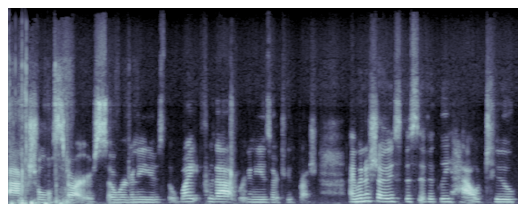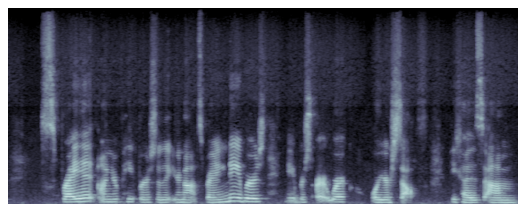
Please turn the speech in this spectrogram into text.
actual stars. So we're going to use the white for that. We're going to use our toothbrush. I'm going to show you specifically how to spray it on your paper so that you're not spraying neighbors, neighbors' artwork, or yourself. Because um,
